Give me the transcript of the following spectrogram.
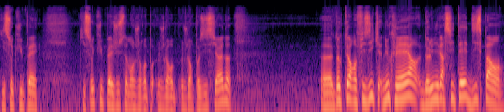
qui s'occupait qui s'occupait justement, je, je, le, repositionne, euh, docteur en physique nucléaire de l'université d'Ispahan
